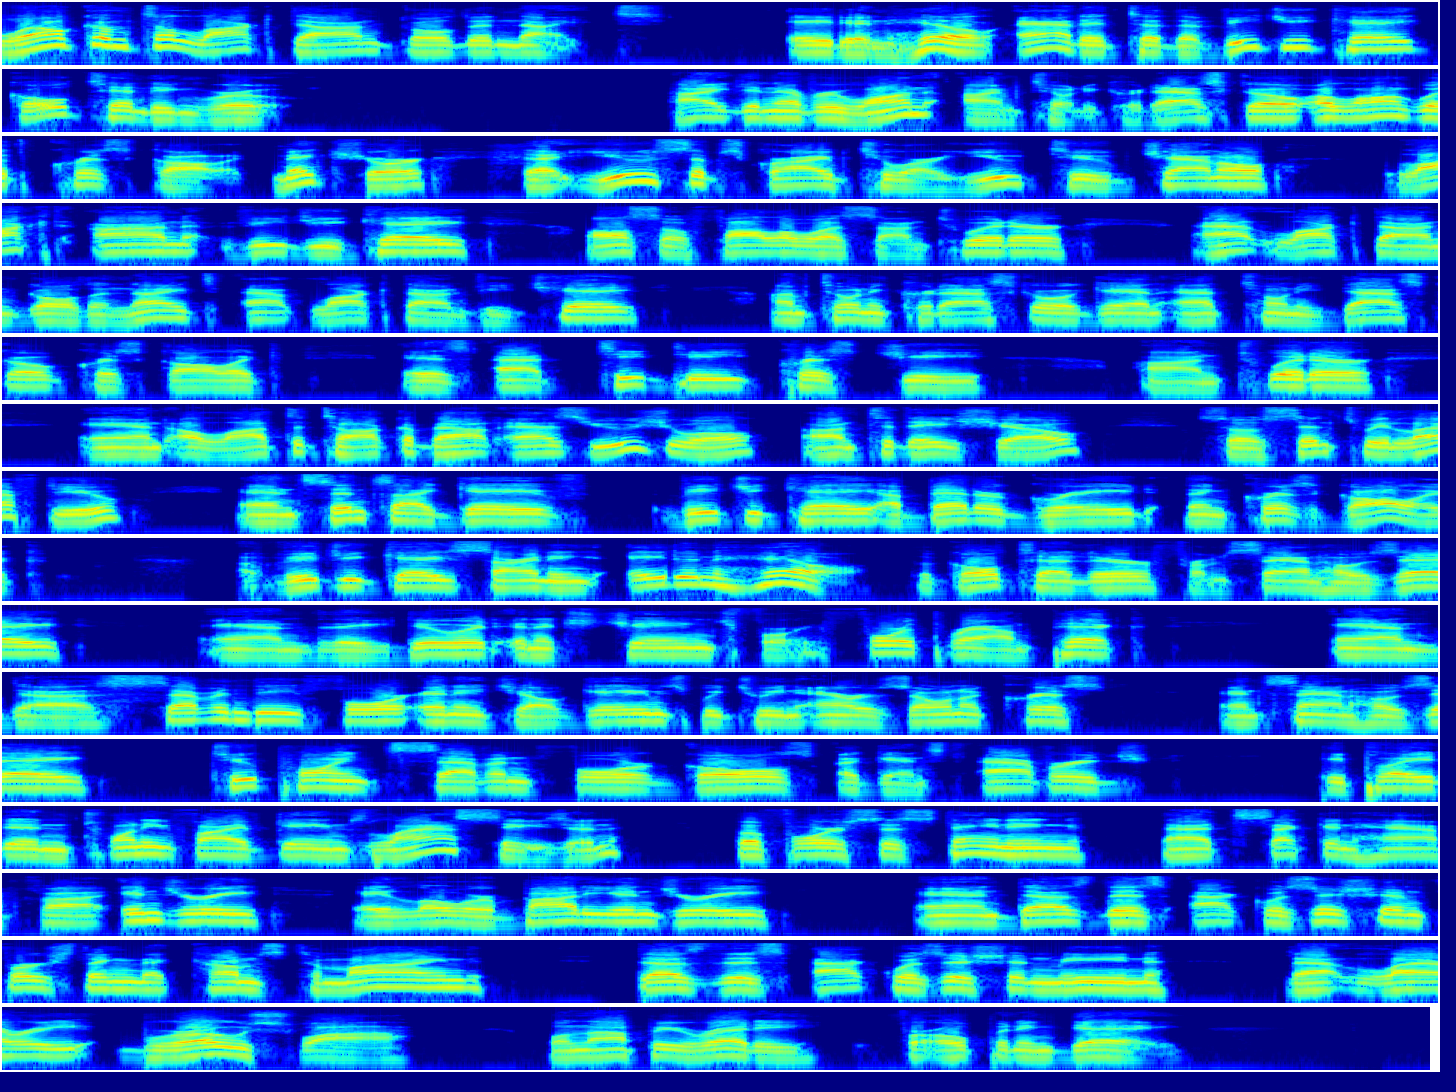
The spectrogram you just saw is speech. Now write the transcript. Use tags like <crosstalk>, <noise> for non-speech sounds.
Welcome to Locked On Golden Knights. Adin Hill added to the VGK goaltending room. Hi again, everyone. I'm Tony Cardasco along with Chris Golick. Make sure that you subscribe to our YouTube channel, Locked On VGK. Also follow us on Twitter at Locked On Golden Knights, at Locked On VGK. I'm Tony Cardasco again at Tony Dasco. Chris Golick is at TD Chris G on Twitter and a lot to talk about as usual on today's show. So since we left you and since I gave VGK a better grade than Chris Golick, VGK signing Adin Hill, the goaltender from San Jose, and they do it in exchange for a fourth round pick and uh, 74 NHL games between Arizona, Chris, and San Jose, 2.74 goals against average, he played in 25 games last season before sustaining that second half uh, injury, a lower body injury. And does this acquisition, first thing that comes to mind, does this acquisition mean that Larry Brossoit will not be ready for opening day?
